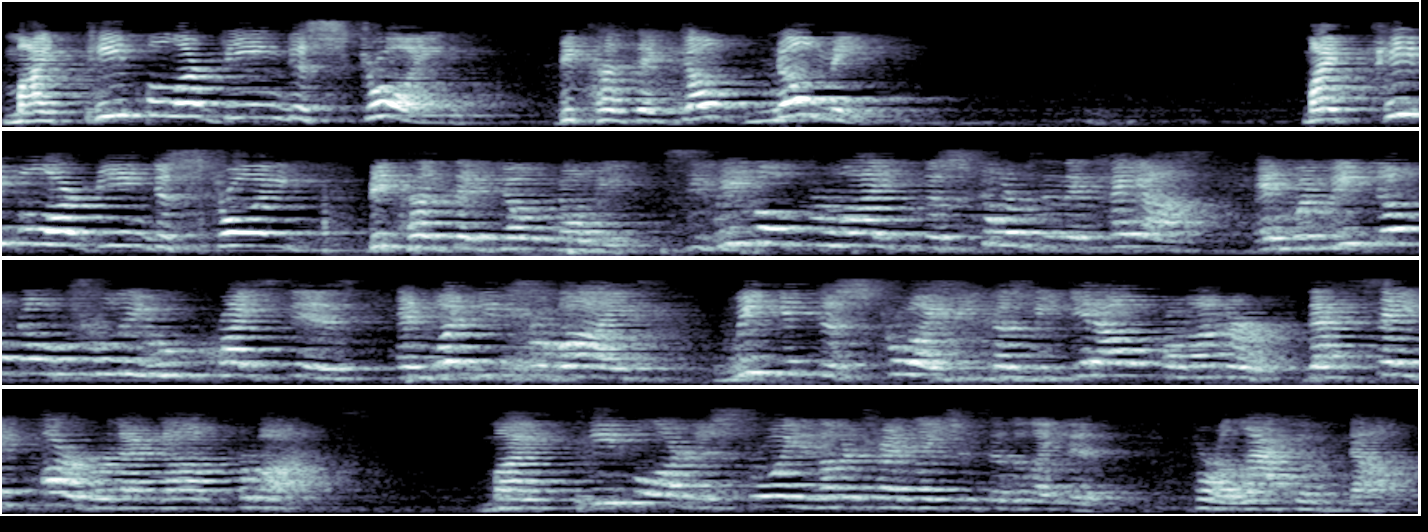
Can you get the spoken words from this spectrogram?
My people are being destroyed because they don't know me. My people are being destroyed because they don't know me. See, we go through life with the storms and the chaos, and when we don't know truly who Christ is and what He provides, we get destroyed because we get out from under that safe harbor that God provides. My people are destroyed, another translation says it like this for a lack of knowledge.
